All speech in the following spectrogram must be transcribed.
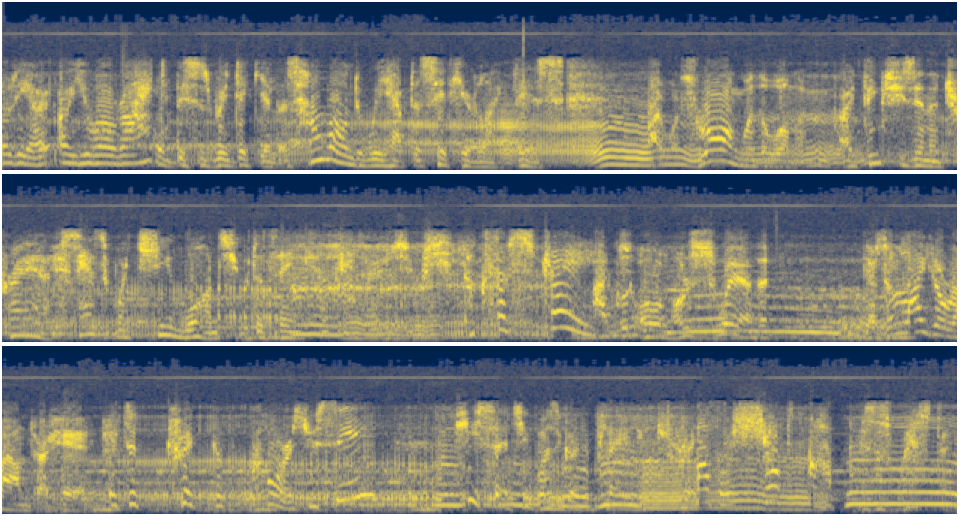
Mrs. Collodi, are, are you all right? Oh, this is ridiculous. How long do we have to sit here like this? Why, what's wrong with the woman? I think she's in a trance. That's what she wants you to think. Oh, she looks so strange. I could almost swear that there's a light around her head. It's a trick, of course, you see? She said she wasn't going to play any tricks. Mother, shut up. Mrs. Weston.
